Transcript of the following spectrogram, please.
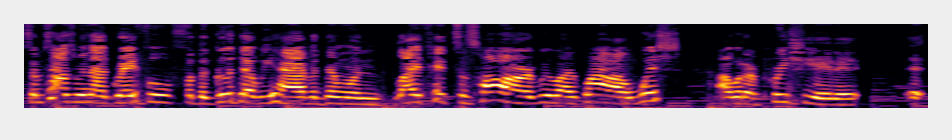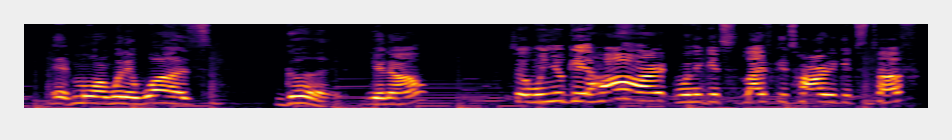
Sometimes we're not grateful for the good that we have, and then when life hits us hard, we're like, wow, I wish I would appreciate it, it, it more when it was good, you know? So when you get hard, when it gets life gets hard, it gets tough,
